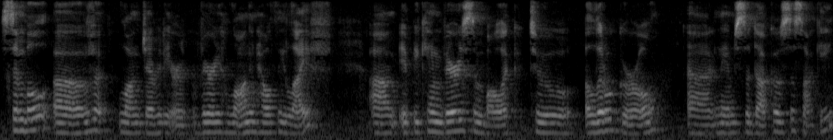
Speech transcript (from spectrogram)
symbol of longevity or very long and healthy life. Um, it became very symbolic to a little girl uh, named Sadako Sasaki.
